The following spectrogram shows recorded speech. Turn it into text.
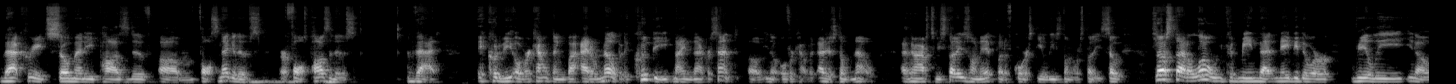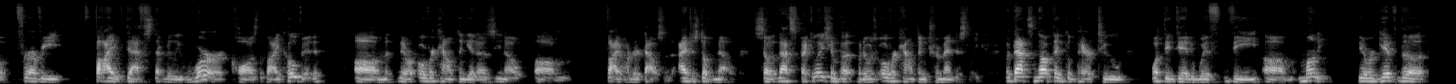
that creates so many positive um, false negatives or false positives that it could be overcounting, but I don't know. But it could be 99% of you know overcounting. I just don't know. And there have to be studies on it, but of course the elites don't more studies. So just that alone could mean that maybe there were really, you know, for every five deaths that really were caused by COVID, um, they were overcounting it as, you know, um, 500,000. I just don't know. So that's speculation, but but it was overcounting tremendously. But that's nothing compared to what they did with the um, money. They were give the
